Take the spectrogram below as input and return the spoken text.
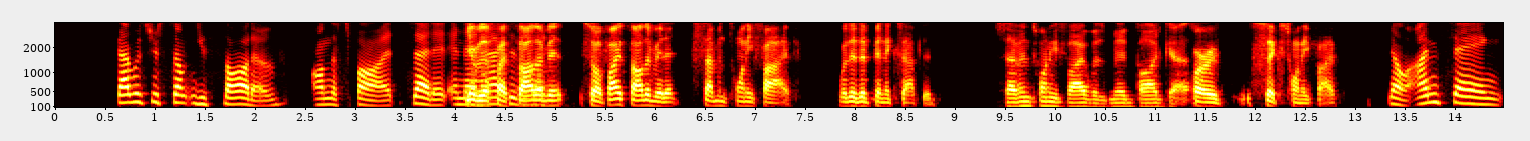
that was just something you thought of on the spot said it and yeah, but if I thought like, of it, so if I thought of it at seven twenty-five, would it have been accepted Seven twenty-five was mid podcast. or six twenty-five? no i'm saying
